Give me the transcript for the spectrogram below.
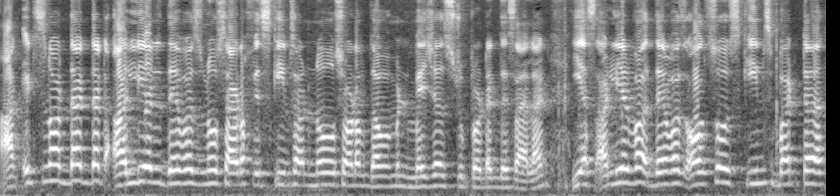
And it's not that that earlier there was no sort of schemes or no sort of government measures to protect this island. Yes earlier there was also schemes but uh,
